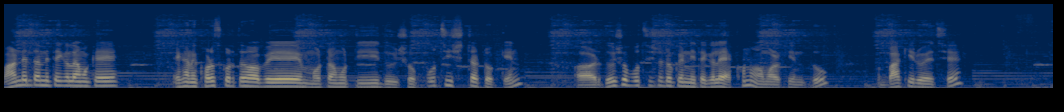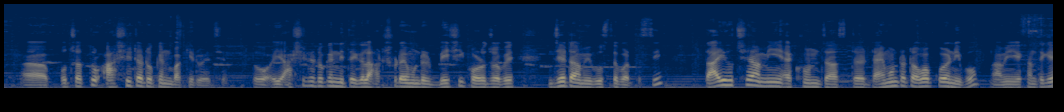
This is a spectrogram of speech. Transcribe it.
বান্ডেলটা নিতে গেলে আমাকে এখানে খরচ করতে হবে মোটামুটি দুইশো পঁচিশটা টোকেন আর দুইশো পঁচিশটা টোকেন নিতে গেলে এখনও আমার কিন্তু বাকি রয়েছে পঁচাত্তর আশিটা টোকেন বাকি রয়েছে। তো এই আশিটা টোকেন নিতে গেলে আটশো ডায়মন্ডের বেশি খরচ হবে, যেটা আমি বুঝতে পারতেছি। তাই হচ্ছে আমি এখন জাস্ট ডায়মন্ডটা টপ আপ করে নিব। আমি এখান থেকে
